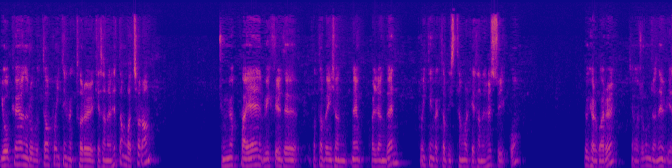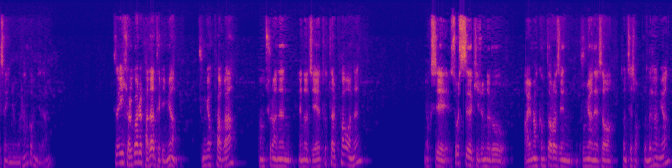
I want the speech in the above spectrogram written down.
이 표현으로부터 포인팅 벡터를 계산을 했던 것처럼 중력파의 윅필드 퍼터베이션에 관련된 포인팅 벡터 비슷한 걸 계산을 할 수 있고 그 결과를 제가 조금 전에 위에서 인용을 한 겁니다. 그래서 이 결과를 받아들이면 중력파가 방출하는 에너지의 토탈 파워는 역시 소스 기준으로 R만큼 떨어진 구면에서 전체 적분을 하면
